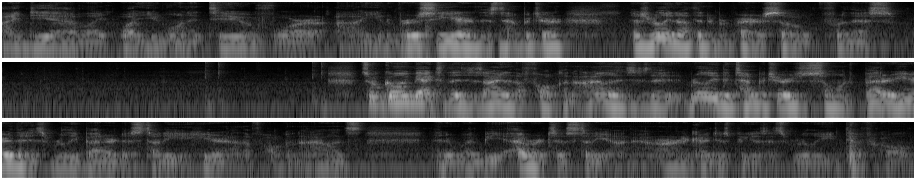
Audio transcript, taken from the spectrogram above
idea of like what you'd want to do for a university here in this temperature. There's really nothing to prepare so for this. So going back to the design of the Falkland Islands is that really the temperature is so much better here that it's really better to study here on the Falkland Islands than it would be ever to study on Antarctica just because it's really difficult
